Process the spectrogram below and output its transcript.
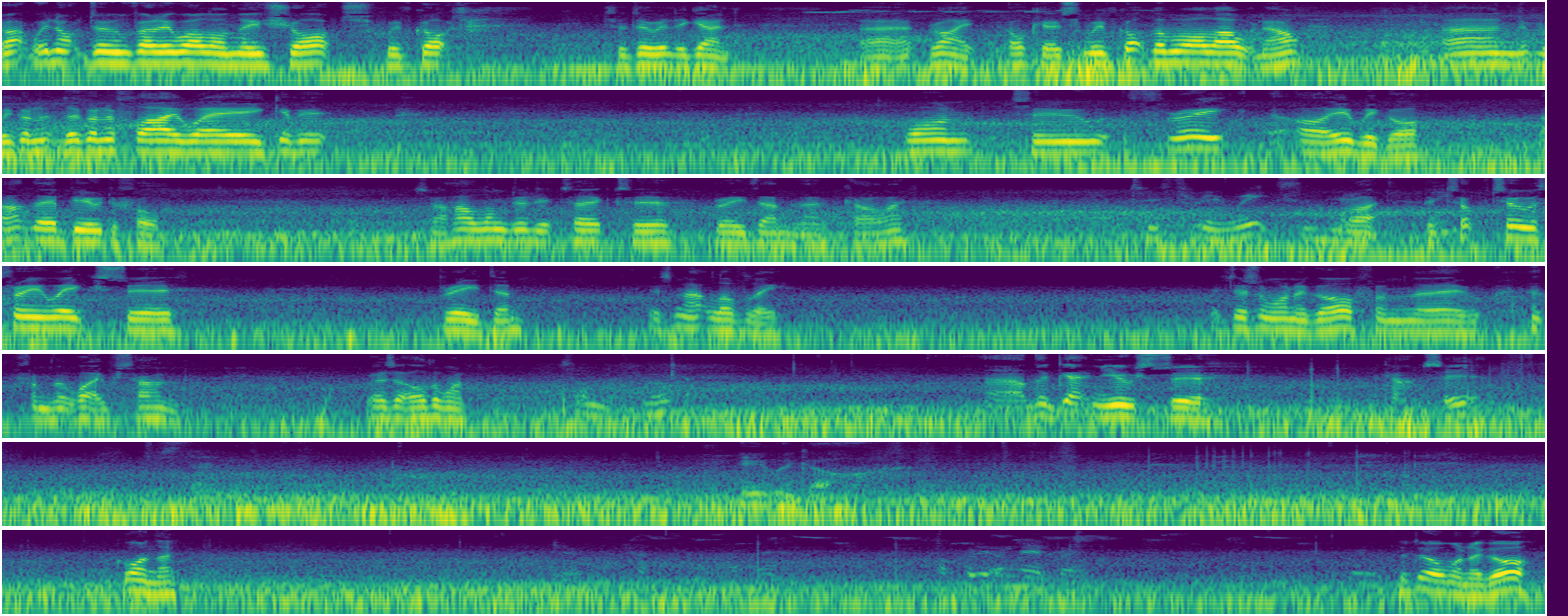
Right, we're not doing very well on these shorts. We've got to do it again. Uh, right, okay, so we've got them all out now. And we're gonna they're gonna fly away, give it one, two, three. Oh, here we go. Aren't they beautiful? So how long did it take to breed them then, Caroline? Two, three weeks. right, it took two or three weeks to breed them. Isn't that lovely? It doesn't want to go from the from the wife's hand. Where's the other one? It's on the floor. Uh, they're getting used to. Can't see it. Here we go. Go on then. I'll put it on there, Ben. They don't want to go.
